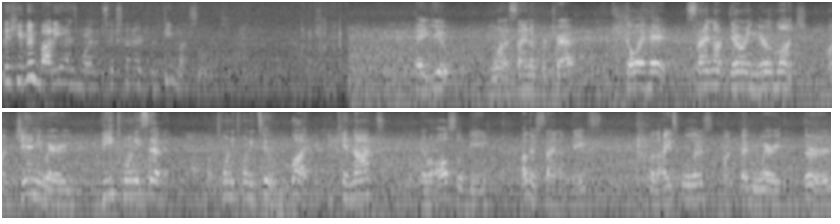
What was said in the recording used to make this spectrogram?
The human body has more than 650 muscles. Hey you, you want to sign up for TRAP? Go ahead, sign up during your lunch on January the 27th of 2022. But if you cannot, there will also be other sign up dates for the high schoolers on February 3rd.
